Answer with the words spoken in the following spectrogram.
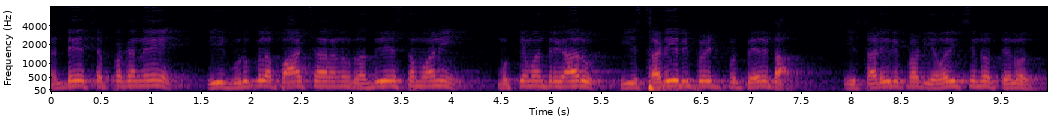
అంటే చెప్పకనే ఈ గురుకుల పాఠశాలను రద్దు చేస్తాము అని ముఖ్యమంత్రి గారు ఈ స్టడీ రిపోర్ట్ పేరిట ఈ స్టడీ రిపోర్ట్ ఎవరిచ్చిందో తెలియదు.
